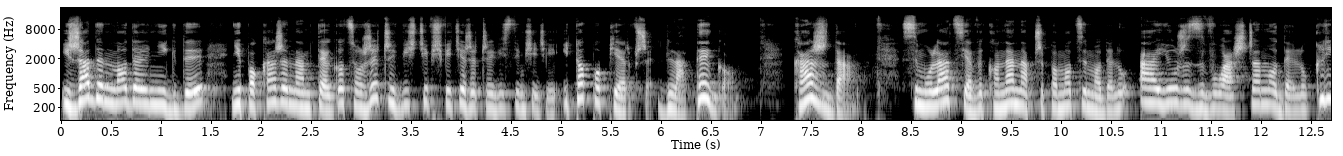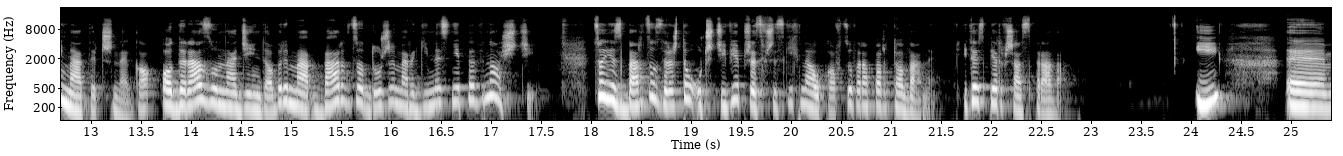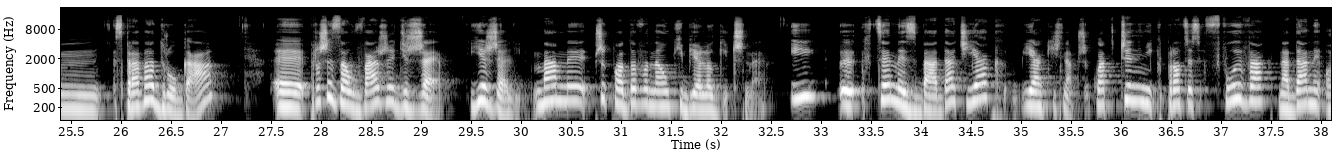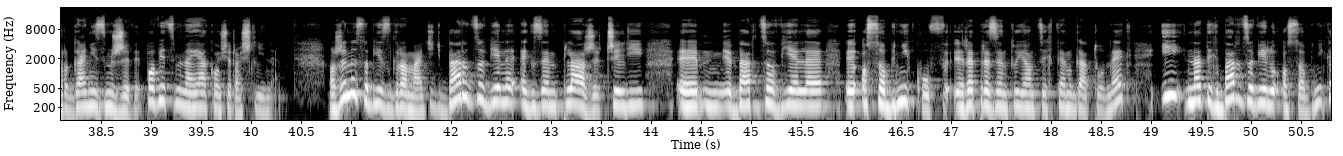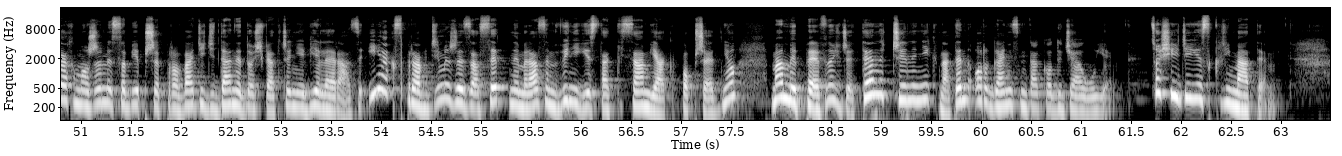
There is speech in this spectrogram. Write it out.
i żaden model nigdy nie pokaże nam tego, co rzeczywiście w świecie rzeczywistym się dzieje. I to po pierwsze, dlatego, Każda symulacja wykonana przy pomocy modelu, a już zwłaszcza modelu klimatycznego, od razu na dzień dobry ma bardzo duży margines niepewności, co jest bardzo zresztą uczciwie przez wszystkich naukowców raportowane. I to jest pierwsza sprawa. I ym, sprawa druga, y, proszę zauważyć, że jeżeli mamy przykładowo nauki biologiczne i Y, chcemy zbadać, jak jakiś na przykład czynnik, proces wpływa na dany organizm żywy, powiedzmy na jakąś roślinę. Możemy sobie zgromadzić bardzo wiele egzemplarzy, czyli y, bardzo wiele y, osobników reprezentujących ten gatunek i na tych bardzo wielu osobnikach możemy sobie przeprowadzić dane doświadczenie wiele razy. I jak sprawdzimy, że za setnym razem wynik jest taki sam jak poprzednio, mamy pewność, że ten czynnik na ten organizm tak oddziałuje. Co się dzieje z klimatem?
